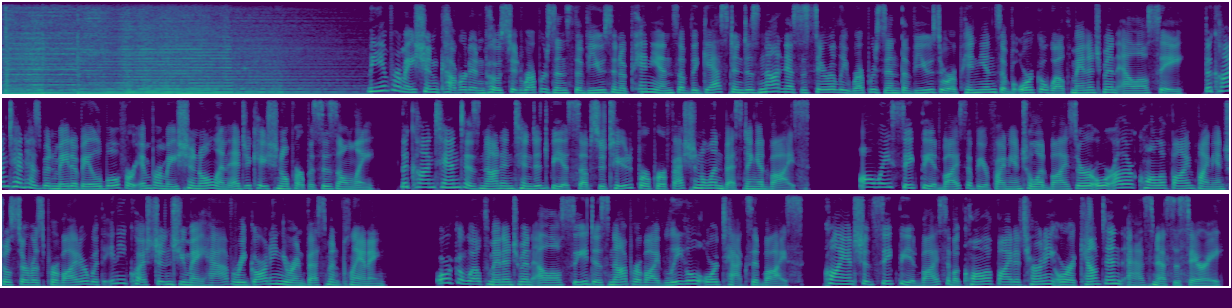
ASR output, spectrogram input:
The information covered and posted represents the views and opinions of the guest and does not necessarily represent the views or opinions of Orca Wealth Management LLC. The content has been made available for informational and educational purposes only. The content is not intended to be a substitute for professional investing advice. Always seek the advice of your financial advisor or other qualified financial service provider with any questions you may have regarding your investment planning. Orca Wealth Management LLC does not provide legal or tax advice. Clients should seek the advice of a qualified attorney or accountant as necessary.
